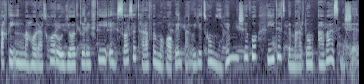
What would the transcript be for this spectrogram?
وقتی این مهارت ها رو یاد گرفتی احساس طرف مقابل برای تو مهم میشه و دیدت به مردم عوض میشه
